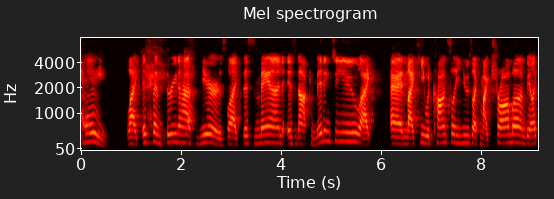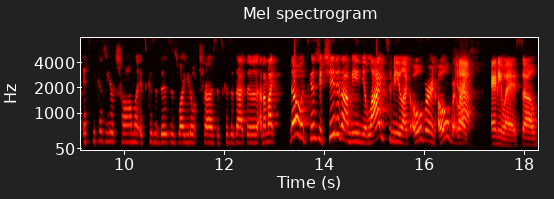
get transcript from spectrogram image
hey, like it's been three and a half years. Like this man is not committing to you. Like, and like he would constantly use like my trauma and be like, it's because of your trauma. It's because of this. Is why you don't trust. It's because of that. da, da, da." And I'm like, no, it's because you cheated on me and you lied to me like over and over. Like yeah. anyway, so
